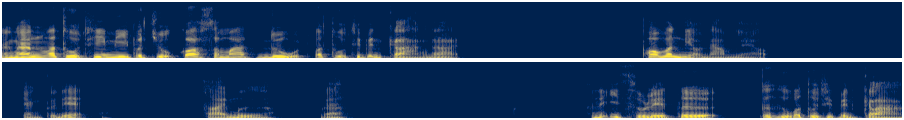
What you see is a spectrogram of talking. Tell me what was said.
ดังนั้นวัตถุที่มีประจุก็สามารถดูดวัตถุที่เป็นกลางได้ เพราะมันเหนี่ยวนำแล้ว อย่างตัวนี้ซ้ายมือ นะอันนี้อินซูเลเตอร์ก็คือวัตถุที่เป็นกลาง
